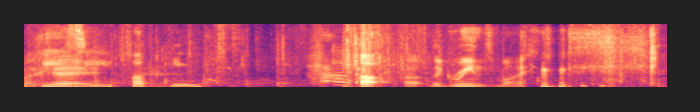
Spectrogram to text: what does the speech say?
Okay. Easy. Fuck you. Oh. Uh, the green's mine.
